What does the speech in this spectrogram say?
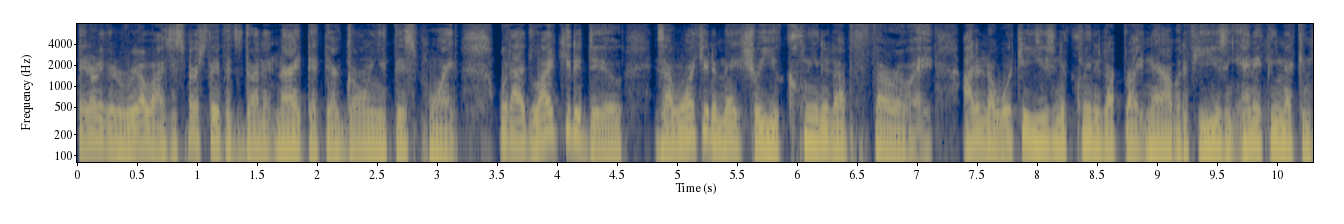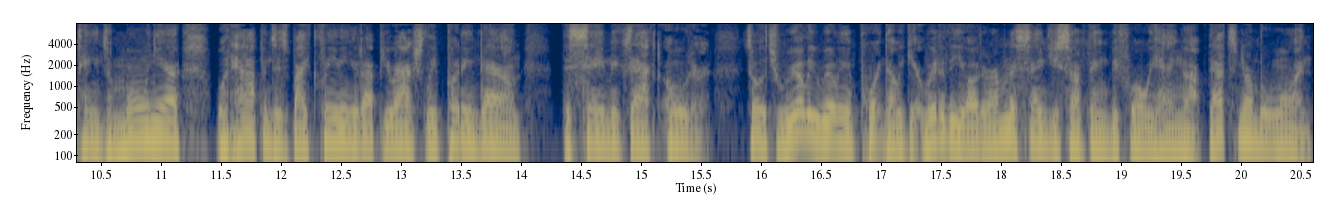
they don't even realize, especially if it's done at night, that they're going at this point. What I'd like you to do is I want you to make sure you clean it up thoroughly. I don't know what you're using to clean it up right now, but if you're using anything that contains ammonia, what happens is by cleaning it up, you're actually putting down the same exact odor. So it's really, really important that we get rid of the odor. I'm going to send you something before we hang up. That's number one.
